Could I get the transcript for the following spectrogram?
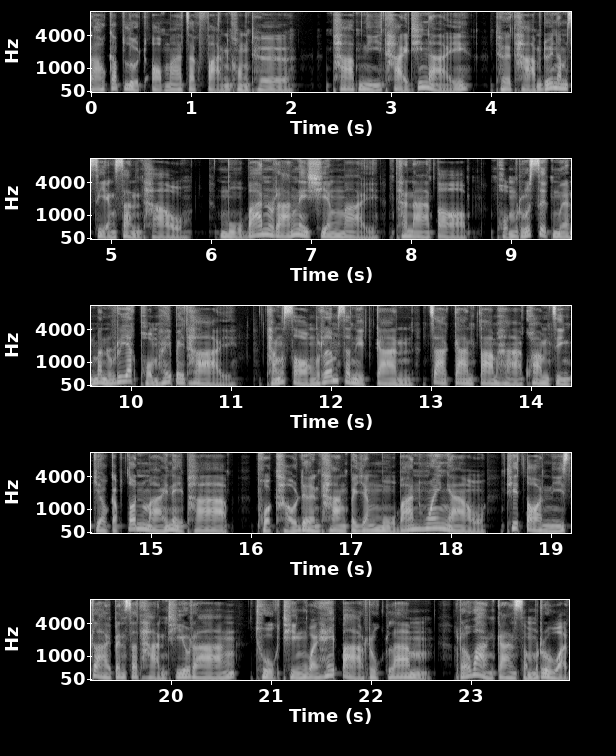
ราวกับหลุดออกมาจากฝันของเธอ ภาพนี้ถ่ายที่ไหน เธอถามด้วยน้ำเสียงสั่นเทา หมู่บ้านร้างในเชียงใหม่ ธนาตอบ ผมรู้สึกเหมือนมันเรียกผมให้ไปถ่าย ทั้งสองเริ่มสนิทกันจากการตามหาความจริงเกี่ยวกับต้นไม้ในภาพ พวกเขาเดินทางไปยังหมู่บ้านห้วยเงา ที่ตอนนี้กลายเป็นสถานที่ร้าง ถูกทิ้งไว้ให้ป่ารุกล่ำ ระหว่างการสำรวจ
